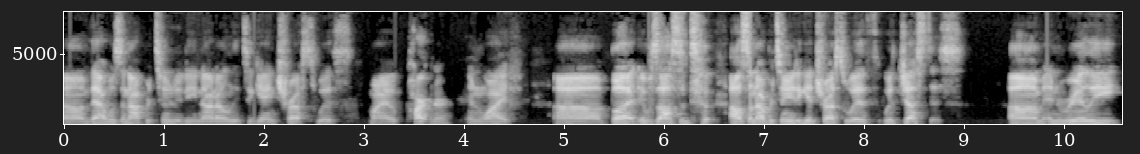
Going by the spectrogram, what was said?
um, that was an opportunity not only to gain trust with my partner and wife, uh, but it was also to, also an opportunity to get trust with with justice um, and really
